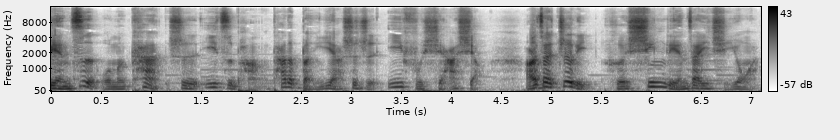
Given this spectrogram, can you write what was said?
贬字我们看是一字旁，它的本意啊是指衣服狭小，而在这里和心连在一起用啊，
